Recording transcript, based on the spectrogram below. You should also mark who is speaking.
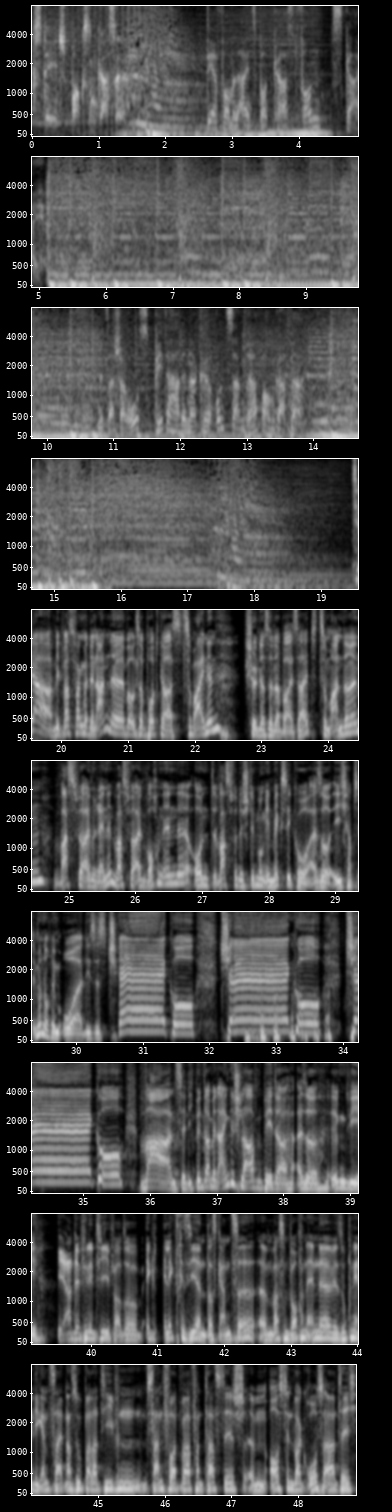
Speaker 1: Backstage Boxengasse. Der Formel 1 Podcast von Sky. Mit Sascha Roos, Peter Hardenacke und Sandra Baumgartner.
Speaker 2: Tja, mit was fangen wir denn an äh, bei unserem Podcast? Zum einen, schön, dass ihr dabei seid. Zum anderen, was für ein Rennen, was für ein Wochenende und was für eine Stimmung in Mexiko. Also ich habe es immer noch im Ohr, dieses Checo, Checo, Checo. Wahnsinn, ich bin damit eingeschlafen, Peter. Also irgendwie
Speaker 3: ja, definitiv. Also elektrisierend das Ganze. Ähm, was ein Wochenende. Wir suchen ja die ganze Zeit nach Superlativen. Sanford war fantastisch, ähm, Austin war großartig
